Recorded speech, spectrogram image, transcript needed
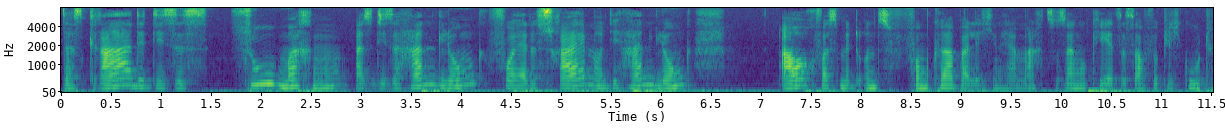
dass gerade dieses zu machen, also diese Handlung, vorher das Schreiben und die Handlung auch was mit uns vom körperlichen her macht, zu sagen, okay, jetzt ist auch wirklich gut,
